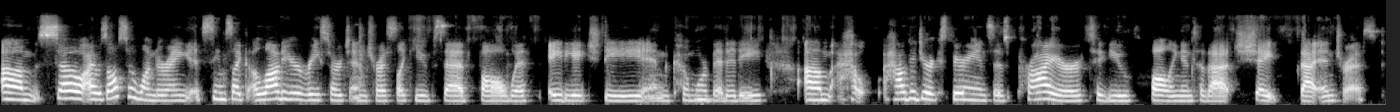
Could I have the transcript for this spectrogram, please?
Um, so I was also wondering, it seems like a lot of your research interests, like you've said, fall with ADHD and comorbidity. Um, how, how did your experiences prior to you falling into that shape that interest?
